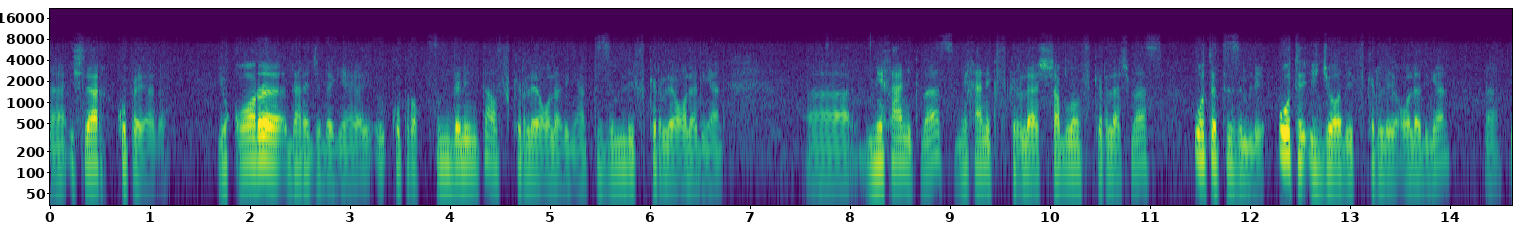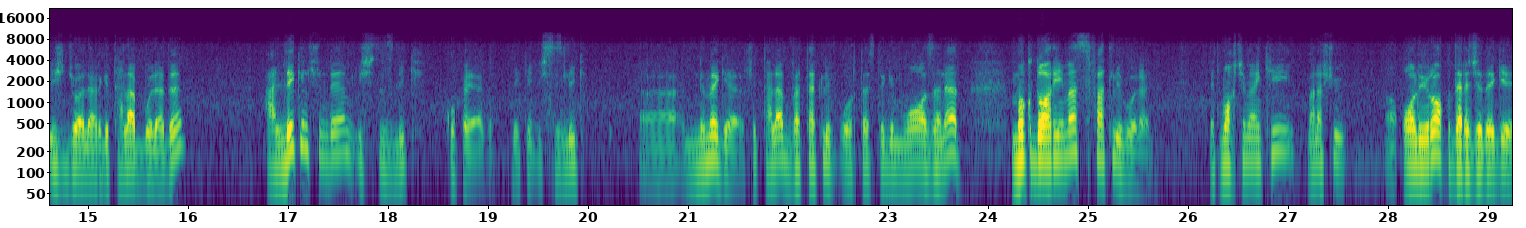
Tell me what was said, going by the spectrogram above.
e, ishlar ko'payadi. Yuqori darajadagi e, ko'proq fundamental fikrlay oladigan tizimli fikrlay oladigan e, mexanik emas mexanik fikrlash shablon fikrlash emas o'ta tizimli o'ta ijodiy fikrlay oladigan e, ish joylariga talab bo'ladi. Lekin shunda ham ishsizlik ko'payadi. Lekin ishsizlik nimaga? Shu talab va taklif o'rtasidagi muvozanat miqdoriy emas sifatli bo'ladi. Aytmoqchimanki mana shu oliyroq darajadagi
